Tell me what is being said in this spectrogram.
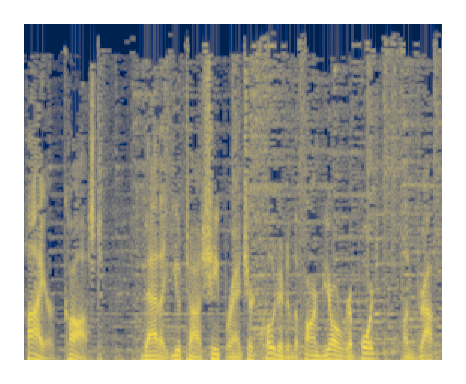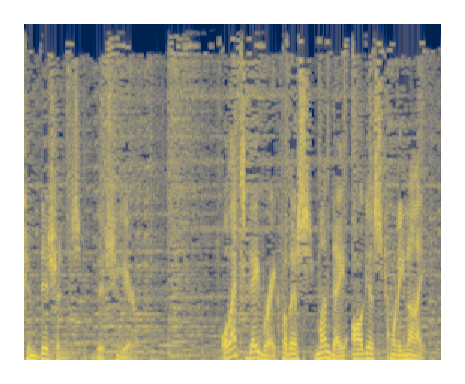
higher cost. That a Utah sheep rancher quoted in the Farm Bureau report on drought conditions this year. Well, that's daybreak for this Monday, August 29th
